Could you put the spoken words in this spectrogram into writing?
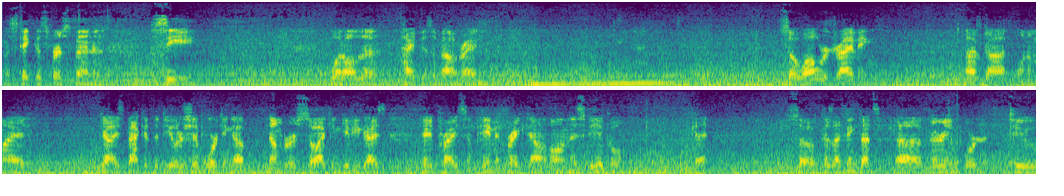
let's take this for a spin and see what all the hype is about, right? So while we're driving, I've got one of my guys back at the dealership working up numbers so I can give you guys a price and payment breakdown on this vehicle. Okay? So, because I think that's uh, very important to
